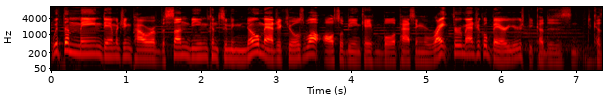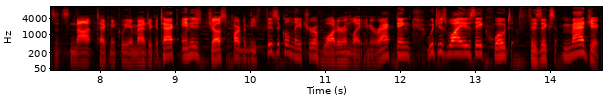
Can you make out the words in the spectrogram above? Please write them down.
with the main damaging power of the Sunbeam consuming no magicules while also being capable of passing right through magical barriers because it's, because it's not technically a magic attack and is just part of the physical nature of water and light interacting, which is why it is a quote, physics magic.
